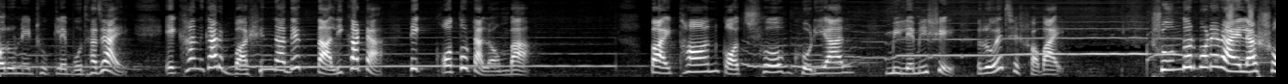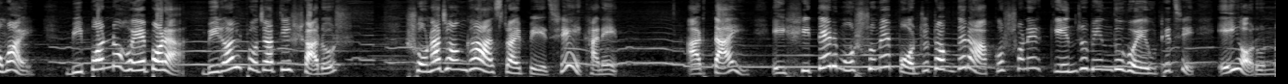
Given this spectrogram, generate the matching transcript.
অরণ্যে ঢুকলে বোঝা যায়, এখানকার বাসিন্দাদের তালিকাটা ঠিক কতটা লম্বা। পাইথন কচ্ছপ, ঘড়িয়াল মিলেমিশে রয়েছে সবাই। সুন্দরবনের আয়লার সময় বিপন্ন হয়ে পড়া বিরল প্রজাতির সারস সোনাজঙ্ঘা আশ্রয় পেয়েছে এখানে। আর তাই এই শীতের মরশুমে পর্যটকদের আকর্ষণের কেন্দ্রবিন্দু হয়ে উঠেছে এই অরণ্য।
